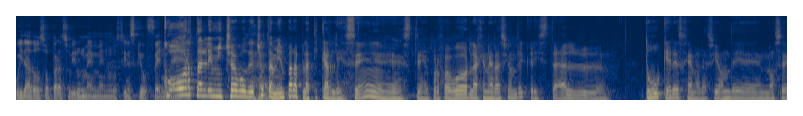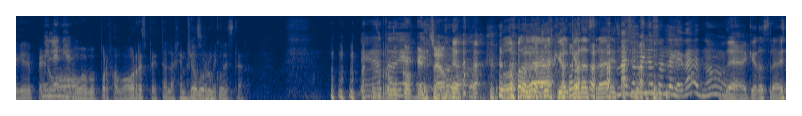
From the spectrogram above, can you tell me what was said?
cuidadoso para subir un meme, no los tienes que ofender. Córtale, mi chavo. De hecho, también para platicarles, ¿eh? Este, por favor, la generación de cristal. Tú que eres generación de, no sé, pero Millennial. por favor, respeta a la generación de cristal. Eh, ruco que el chavo. ruco. Hola, ¿qué, qué horas traes? Más o menos son de la edad, ¿no? Eh, ¿Qué horas traes?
